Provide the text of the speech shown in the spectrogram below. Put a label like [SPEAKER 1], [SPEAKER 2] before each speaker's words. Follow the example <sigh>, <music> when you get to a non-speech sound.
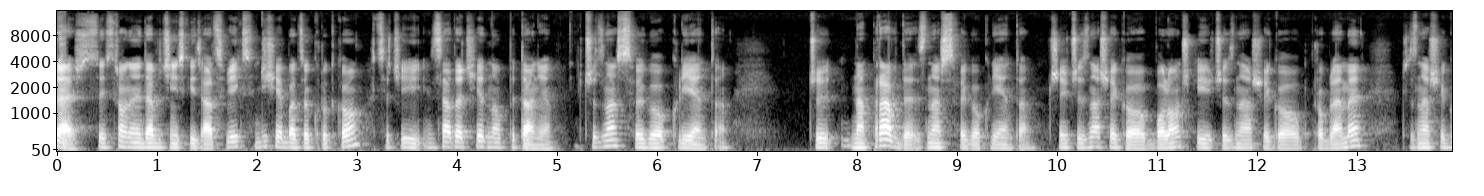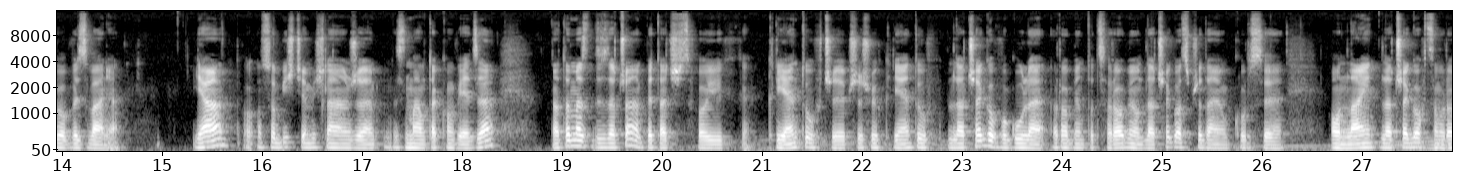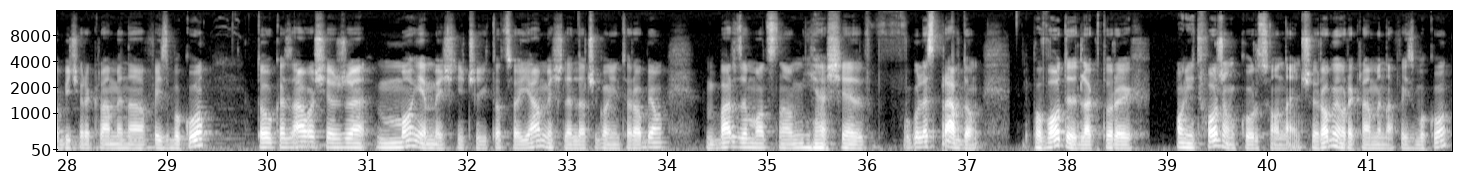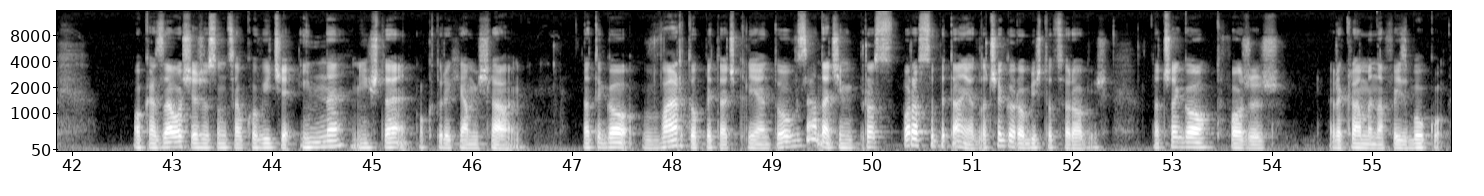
[SPEAKER 1] Cześć, z tej strony Dawiciński z Adsflix. Dzisiaj bardzo krótko chcę Ci zadać jedno pytanie. Czy znasz swojego klienta? Czy naprawdę znasz swojego klienta? Czyli czy znasz jego bolączki, czy znasz jego problemy, czy znasz jego wyzwania? Ja osobiście myślałem, że mam taką wiedzę, natomiast gdy zacząłem pytać swoich klientów czy przyszłych klientów, dlaczego w ogóle robią to, co robią, dlaczego sprzedają kursy online, dlaczego chcą robić reklamy na Facebooku, to okazało się, że moje myśli, czyli to, co ja myślę, dlaczego oni to robią, bardzo mocno <laughs> mija się w ogóle z prawdą. Powody, dla których oni tworzą kurs online, czy robią reklamy na Facebooku, okazało się, że są całkowicie inne niż te, o których ja myślałem. Dlatego warto pytać klientów, zadać im prost, po prostu pytania, dlaczego robisz to, co robisz? Dlaczego tworzysz reklamy na Facebooku?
